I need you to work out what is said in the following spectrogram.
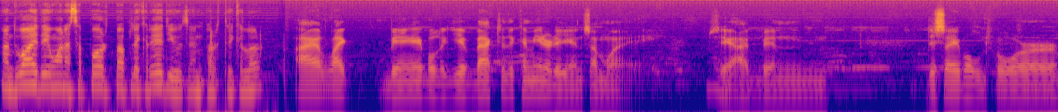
and why they want to support public radios in particular. I like being able to give back to the community in some way. See, I've been disabled for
